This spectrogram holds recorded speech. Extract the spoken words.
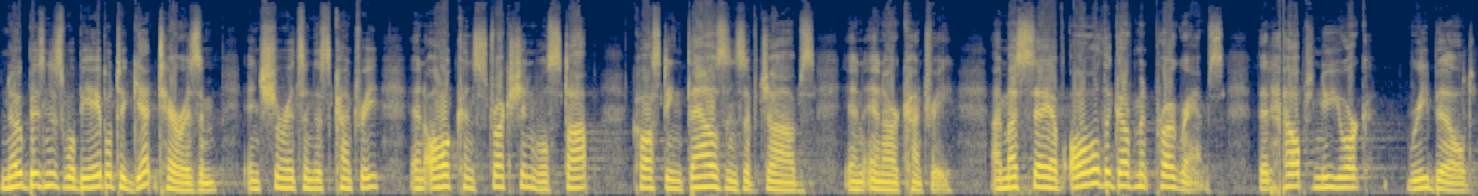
no business will be able to get terrorism insurance in this country, and all construction will stop costing thousands of jobs in, in our country. I must say, of all the government programs that helped New York rebuild,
